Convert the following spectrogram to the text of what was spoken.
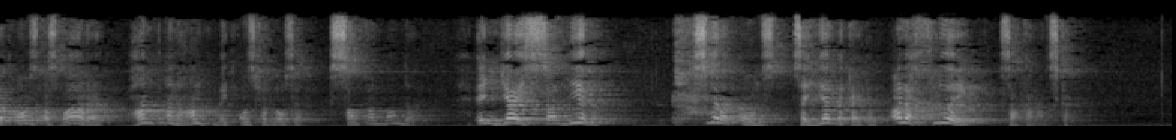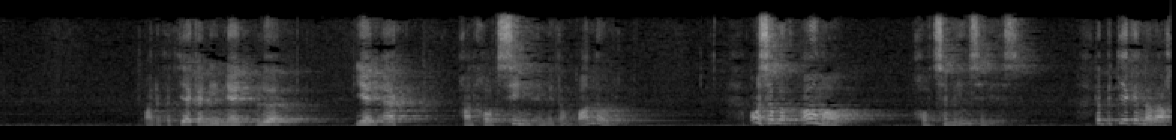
dat ons as ware hand aan hand met ons verlosser sal kan wandel en juis sal lewe sodat ons sy heerlikheid en alle glorie sal kan aanskou. Maar dit beteken nie net bloot een ek gaan God sien en met hom wandel nie. Ons sal ook almal God se mense wees. Dit beteken dat daar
